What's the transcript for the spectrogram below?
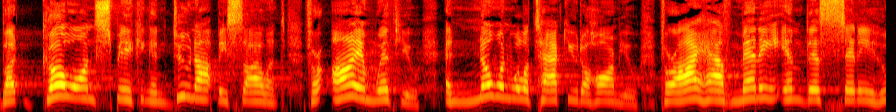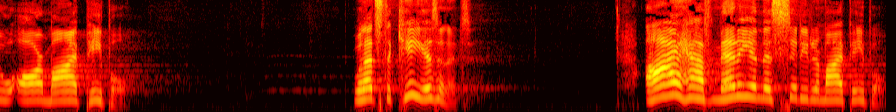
but go on speaking and do not be silent, for I am with you, and no one will attack you to harm you, for I have many in this city who are my people. Well, that's the key, isn't it? I have many in this city to my people.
